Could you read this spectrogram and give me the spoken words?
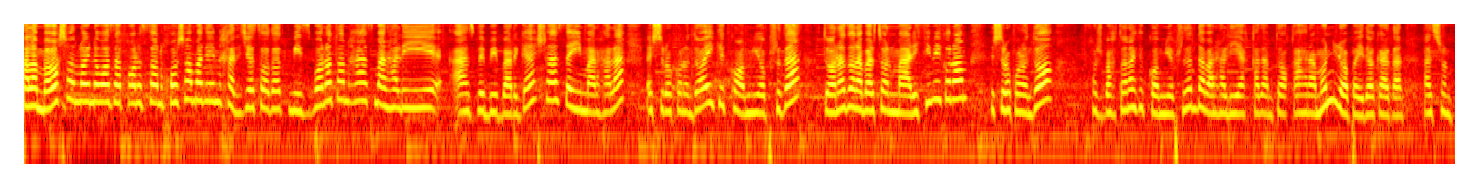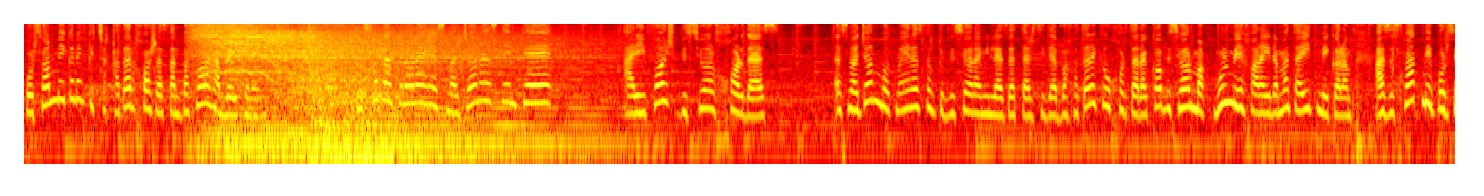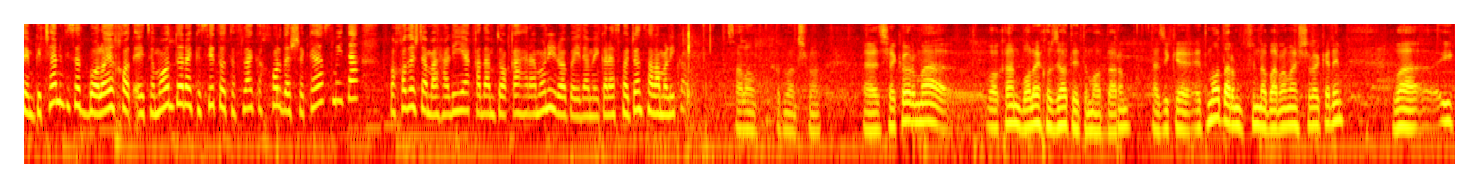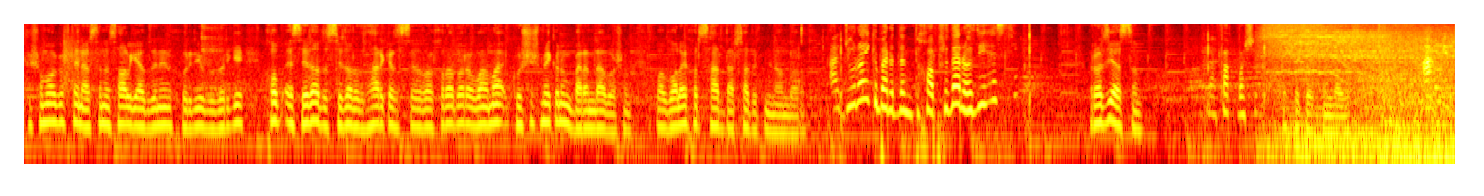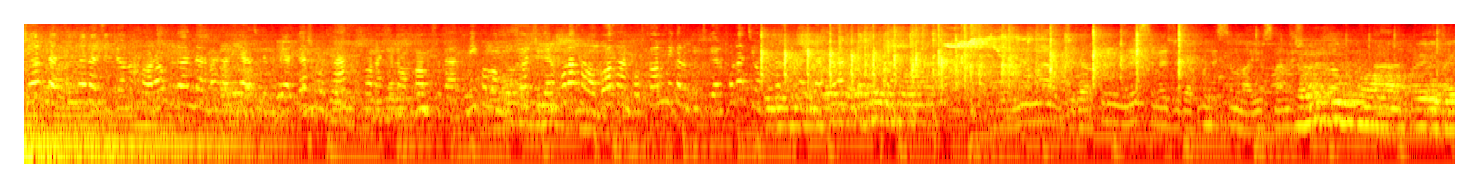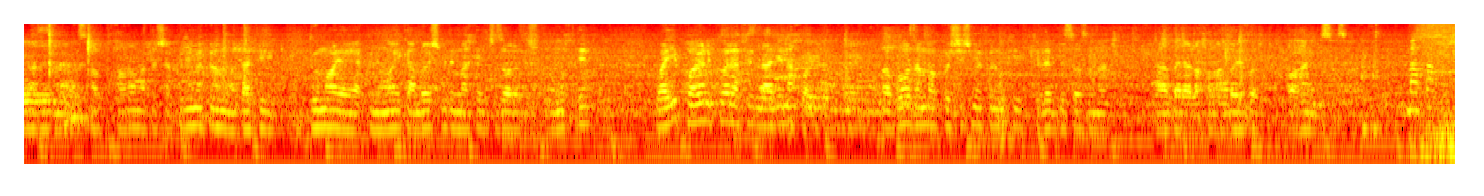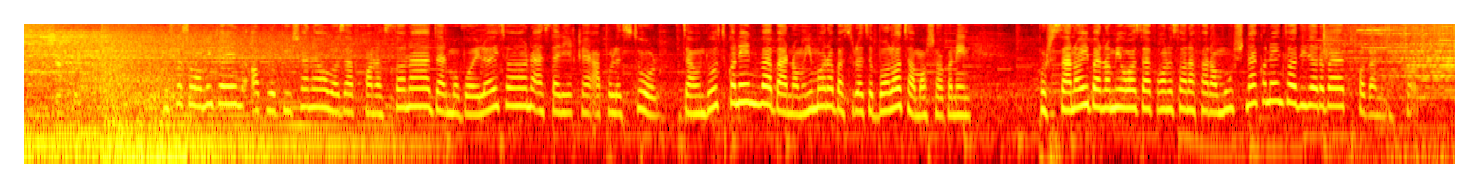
سلام به بخش آنلاین نواز افغانستان خوش آمدین. خدیجه سادات میزبانتان هست. مرحله از بی برگشت است. در این مرحله اشتراک کنندهایی که کامیاب شده دانه دانه براتان معرفی می‌کنم. اشتراک کننده خوشبختانه که کامیاب شدن در مرحله یک قدم تا قهرمانی را پیدا کردن. ازشان پرسان می‌کنیم که چقدر خوش هستند پس ما را همراهی کنیم دوستان در کنار حسمت جان هستیم که عریفاش بسیار خرد است. اسمت جان مطمئن هستم که بسیار همین لذت ترسیده. به خاطر که او خورترکا بسیار مقبول می‌خوانه. اینا من تایید می‌کنم. از اسمت می‌پرسیم که چند فیصد بالای خود اعتماد داره که سه تا تفلک خورد شکست میده. و خودش در مرحله یک قدم تا قهرمانی را پیدا می‌کنه. اسمت جان سلام علیکم. سلام خدمت شما. شکر ما واقعا بالای خود اعتماد دارم. از اینکه اعتماد دارم چون برنامه اشتراک کردیم. و این که شما گفتین از سن سال گپ زنین خوری بزرگی خب استعداد استعداد. هر کس استعداد خود داره و ما کوشش می‌کنم برنده باشم و بالای خود 100 درصد اطمینان دارم. از جورایی که برات انتخاب شده راضی هستی؟ راضی هستم. موفق باشید تشکر. احمد جان در تیم نجیب جان خارا بودن در مرحله از برگشت متاسفانه که ناکام شدن. می‌فهمم بسیار جگرخون است اما باز هم پرسان می‌کنم که جگرخون است یا خود مایوس نمیشم از استاد خارا ما تشکری می‌کنم مدتی دو ماه یا یک ماهی که میدیم ما خیلی چیزا رو ازش آموختیم و این پایان کار حفیظ لالی نخواهد و باز هم ما کوشش می‌کنیم که کلیپ بسازیم و برای علاقمندای خود آهنگ بسازیم دوستان شما می‌تونید اپلیکیشن آواز افغانستان در موبایل هایتان از طریق اپل استور دانلود کنین و برنامه ما را به صورت بالا تماشا کنین پشت برنامه آواز افغانستان فراموش نکنین تا دیدار بعد خدا نگهدار.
